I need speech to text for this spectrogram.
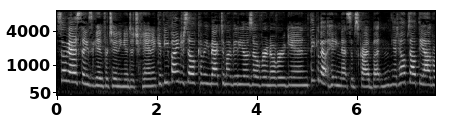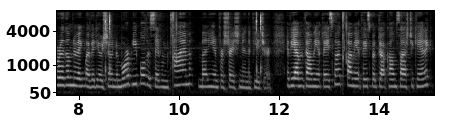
So guys, thanks again for tuning into Chickanic. If you find yourself coming back to my videos over and over again, think about hitting that subscribe button. It helps out the algorithm to make my videos shown to more people to save them time, money, and frustration in the future. If you haven't found me at Facebook, find me at facebook.com slash Chickanic.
